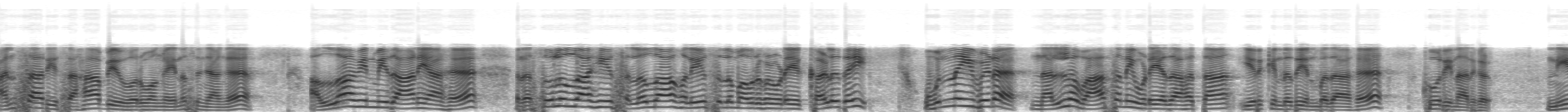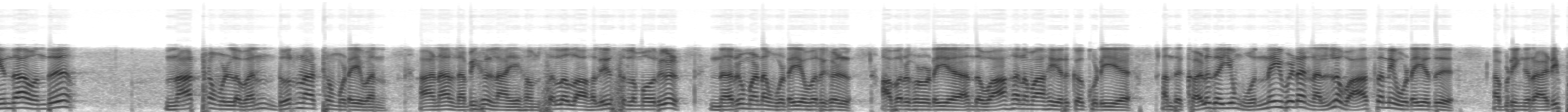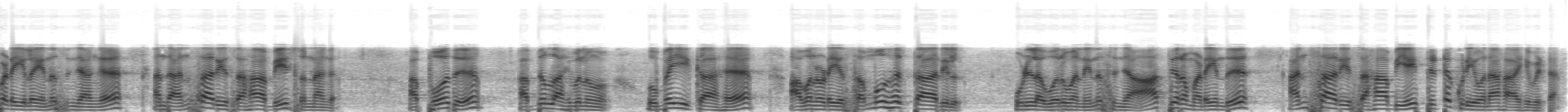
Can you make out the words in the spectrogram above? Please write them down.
அன்சாரி சஹாபி வருவாங்க என்ன செஞ்சாங்க? அல்லாஹ்வின் மீது ஆணையாக ரசூலுல்லாஹி ஸல்லல்லாஹு அலையுசல்லம் அவர்களுடைய கழுதை உன்னை விட நல்ல வாசனை உடையதாகத்தான் இருக்கின்றது என்பதாக கூறினார்கள். நீ தான் வந்து நாற்றம் உள்ளவன் துர்நாற்றம் உடையவன். ஆனால் நபிகள் நாயகம் சல்லல்லாஹ் அலைஹி அவர்கள் நறுமணம் உடையவர்கள். அவர்களுடைய அந்த வாகனமாக இருக்கக்கூடிய அந்த கழுதையும் உன்னை விட நல்ல வாசனை உடையது. அப்படிங்கிற அடிப்படையில் என்ன செஞ்சாங்க? அந்த அன்சாரி சஹாபி சொன்னாங்க. அப்போது அப்துல்லாஹிபனு உபைக்காக அவனுடைய சமூகத்தாரில் உள்ள ஒருவன் என்ன செஞ்சான்? ஆத்திரம் அடைந்து அன்சாரி சஹாபியை திட்டக்கூடியவனாக ஆகிவிட்டான்.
